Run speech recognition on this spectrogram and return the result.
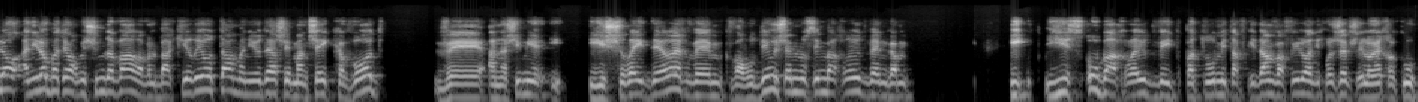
לא, אני לא בטוח בשום דבר, אבל בהכירי אותם, אני יודע שהם אנשי כבוד, ואנשים ישרי דרך, והם כבר הודיעו שהם נושאים באחריות, והם גם יישאו באחריות ויתפטרו מתפקידם, ואפילו אני חושב שלא יחכו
